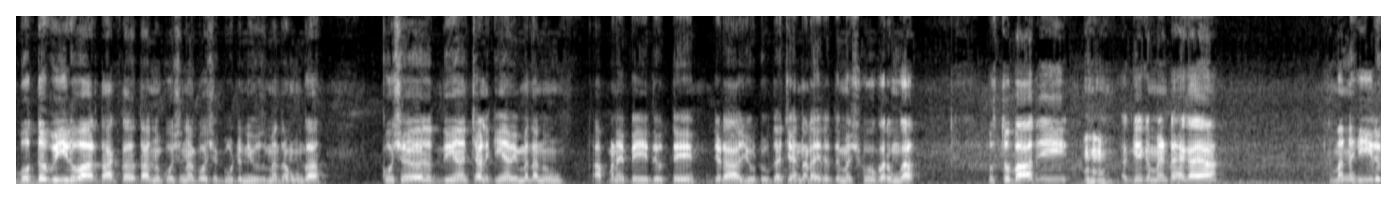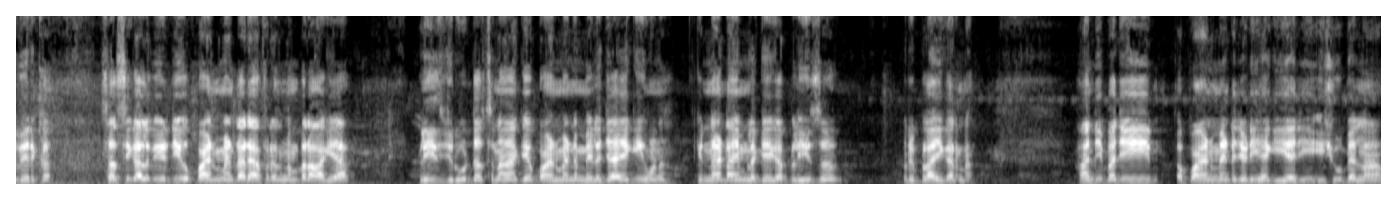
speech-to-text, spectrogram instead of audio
ਬੁੱਧ ਵੀਰਵਾਰ ਤੱਕ ਤੁਹਾਨੂੰ ਕੁਝ ਨਾ ਕੁਝ ਗੁੱਡ ਨਿਊਜ਼ ਮੈਂ ਦਊਂਗਾ। ਕੁਝ ਦੀਆਂ ਝਲਕੀਆਂ ਵੀ ਮੈਂ ਤੁਹਾਨੂੰ ਆਪਣੇ ਪੇਜ ਦੇ ਉੱਤੇ ਜਿਹੜਾ YouTube ਦਾ ਚੈਨਲ ਆ, ਇਹਦੇ ਤੇ ਮੈਂ ਸ਼ੋਅ ਕਰੂੰਗਾ। ਉਸ ਤੋਂ ਬਾਅਦ ਜੀ, ਅੱਗੇ ਕਮੈਂਟ ਹੈਗਾ ਆ, ਮਨਹੀਰ ਵਿਰਕ। ਸਤਿ ਸ਼੍ਰੀ ਅਕਾਲ ਵੀਰ ਜੀ ਅਪਾਇੰਟਮੈਂਟ ਦਾ ਰੈਫਰੈਂਸ ਨੰਬਰ ਆ ਗਿਆ। ਪਲੀਜ਼ ਜਰੂਰ ਦੱਸਣਾ ਕਿ ਅਪਾਇੰਟਮੈਂਟ ਮਿਲ ਜਾਏਗੀ ਹੁਣ। ਕਿੰਨਾ ਟਾਈਮ ਲੱਗੇਗਾ ਪਲੀਜ਼ ਰਿਪਲਾਈ ਕਰਨਾ। ਹਾਂਜੀ ਭਾਜੀ ਅਪਾਇੰਟਮੈਂਟ ਜਿਹੜੀ ਹੈਗੀ ਹੈ ਜੀ ਇਸ਼ੂ ਪਹਿਲਾਂ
